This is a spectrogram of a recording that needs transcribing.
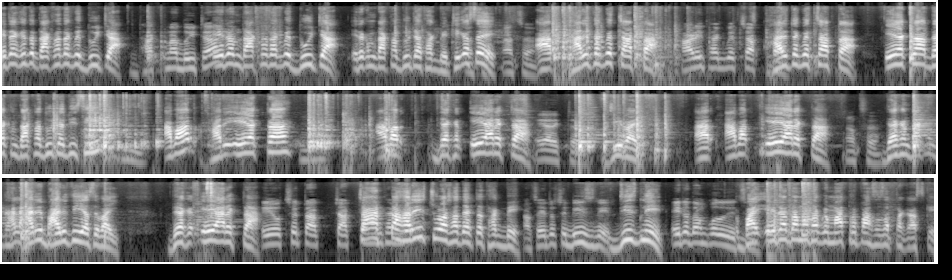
এটা কিন্তু ডাকনা থাকবে দুইটা। ঢাকনা দুইটা? এরকম ডাকনা থাকবে দুইটা। এরকম ডাকনা দুইটা থাকবে ঠিক আছে? আচ্ছা আর হাড়ি থাকবে চারটা। হাড়ি থাকবে চারটা। হাড়ি থাকবে চারটা। এই একটা দেখেন ডাকনা দুইটা দিছি। আবার হাড়ি এই একটা আবার দেখেন এই আরেকটা। এই আরেকটা। জি ভাই। আর আবার এই আরেকটা। আচ্ছা। দেখেন দেখেন খালি হাড়ি বাইরেতেই আছে ভাই। দেখেন এই আরেকটা। এই হচ্ছে চারটা হাড়ি চুলার সাথে একটা থাকবে। আচ্ছা এটা হচ্ছে ডিজনি ডিজনি এটা দাম কত দিচ্ছে ভাই এটার দাম থাকবে মাত্র পাঁচ হাজার টাকা আজকে।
